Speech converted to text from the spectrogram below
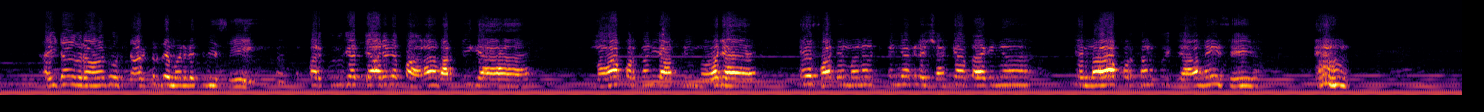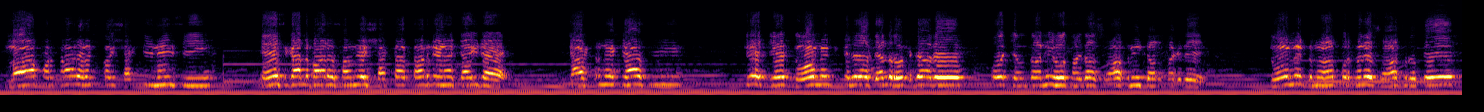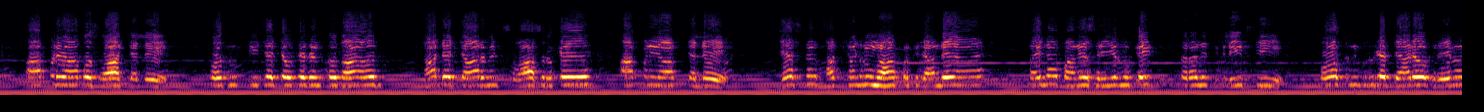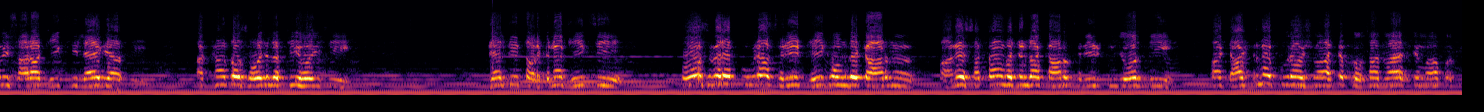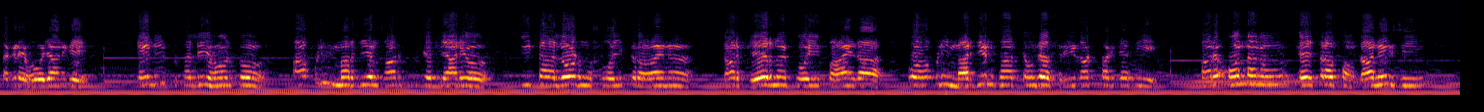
ਐਡਾ ਵਿਰਾਗ ਉਸ ਡਾਕਟਰ ਦੇ ਮਨ ਵਿੱਚ ਵੀ ਸੀ। ਪਰ ਗੁਰੂ ਜੀ ਪਿਆਰੇ ਨੇ ਭਾਣਾ ਵਰਤੀ ਗਿਆ ਹੈ। ਮਹਾਂਪੁਰਖਾਂ ਦੀ ਆਪਣੀ ਮੌਜ ਹੈ। ਇਹ ਸਾਡੇ ਮਨ ਵਿੱਚ ਕਈਆਂ ਕਿਤੇ ਸ਼ੰਕਾ ਪੈ ਗਈਆਂ। ਕਿ ਮਹਾਂਪੁਰਖਾਂ ਨੂੰ ਕੋਈ ਗਿਆਨ ਨਹੀਂ ਸੀ। ਮਹਾਂਪੁਰਖਾਂ ਦੇ ਵਿੱਚ ਕੋਈ ਸ਼ਕਤੀ ਨਹੀਂ ਸੀ। ਇਸ ਗੱਲ ਬਾਰੇ ਸਾਨੂੰ ਇਹ ਸ਼ੱਕਾ ਕੱਢ ਦੇਣਾ ਚਾਹੀਦਾ ਹੈ। ਡਾਕਟਰ ਨੇ ਕਿਹਾ ਸੀ ਕਿ ਜੇ 2 ਮਿੰਟ ਕਿਸੇ ਦਾ ਦਿਲ ਰੁਕ ਜਾਵੇ, ਉਹ ਜਿਉਂਦਾ ਨਹੀਂ ਹੋ ਸਕਦਾ, ਸਵਾਸ ਨਹੀਂ ਚੱਲ ਸਕਦੇ। 2 ਮਿੰਟ ਮਹਾਂਪੁਰਖਾਂ ਦੇ ਸਵਾਸ ਰੁਕੇ। ਆਪਣੇ ਆਪ ਉਹ ਸਵਾਸ ਚੱਲੇ। ਉਹ ਤੀਜੇ ਚੌਥੇ ਦਿਨ ਤੋਂ ਬਾਅਦ ਸਾਢੇ 4 ਮਿੰਟ ਸਵਾਸ ਰੁਕੇ, ਆਪਣੇ ਆਪ ਚੱਲੇ। ਜਿਸ ਦਿਨ ਸੱਚਖੰਡ ਨੂੰ ਮਹਾਂਪੁਰਖ ਜਾਂਦੇ ਆ, ਪਹਿਲਾਂ ਭਾਵੇਂ ਸਰੀਰ ਨੂੰ ਕਈ ਤਰ੍ਹਾਂ ਦੀ ਤਕਲੀਫ ਸੀ, ਉਸ ਦਿਨ ਗੁਰੂ ਦੇ ਪਿਆਰੇ ਉਹ ਫਰੇਮਾ ਵੀ ਸਾਰਾ ਠੀਕ ਸੀ, ਲੈ ਗਿਆ ਸੀ। ਅੱਖਾਂ ਤੋਂ ਸੋਜ ਲੱਥੀ ਹੋਈ ਸੀ। ਦਿਲ ਦੀ ਧੜਕਣਾ ਠੀਕ ਸੀ। ਉਸ ਵੇਲੇ ਪੂਰਾ ਸਰੀਰ ਠੀਕ ਹੋਣ ਦੇ ਕਾਰਨ, ਭਾਵੇਂ ਸੱਟਾਂ ਵੱਜਣ ਦਾ ਕਾਰਨ ਸਰੀਰ ਕਮਜ਼ੋਰ ਸੀ ਪਰ ਡਾਕਟਰ ਨੇ ਪੂਰਾ ਵਿਸ਼ਵਾਸ ਤੇ ਭਰੋਸਾ ਦਿਵਾਇਆ ਸੀ ਕਿ ਮਹਾਂਪੁਰਖ ਤਕੜੇ ਹੋ ਜਾਣਗੇ। ਇੰਨੀ ਤਸੱਲੀ ਹੋਣ ਤੋਂ ਆਪਣੀ ਮਰਜ਼ੀ ਅਨੁਸਾਰ ਗੁਰੂ ਕੇ ਪਿਆਰਿਓ ਕੀਤਾ ਲੋੜ ਨਸੋਈ ਕਰਵਾਇਨ ਕਰ ਫੇਰ ਨਾ ਕੋਈ ਪਾਏਦਾ ਉਹ ਆਪਣੀ ਮਰਜ਼ੀ ਅਨੁਸਾਰ ਚਾਹੁੰਦੇ ਸਰੀਰ ਰੱਖ ਸਕਦੇ ਸੀ, ਪਰ ਉਹਨਾਂ ਨੂੰ ਇਸ ਤਰ੍ਹਾਂ ਪਾਉਂਦਾ ਨਹੀਂ ਸੀ।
